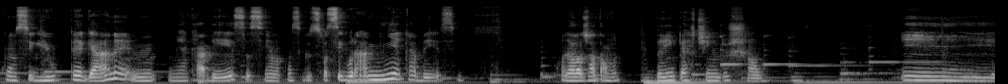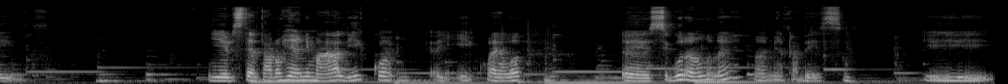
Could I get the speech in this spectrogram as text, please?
conseguiu pegar, né, minha cabeça, assim, ela conseguiu só segurar a minha cabeça. Quando ela já estava bem pertinho do chão. E e eles tentaram reanimar ali com, e com ela é, segurando, né, a minha cabeça. E,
